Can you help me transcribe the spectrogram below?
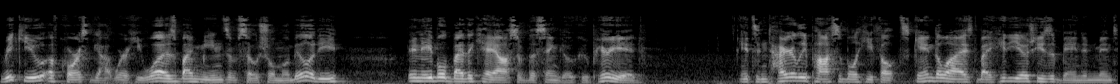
Rikyu, of course, got where he was by means of social mobility, enabled by the chaos of the Sengoku period. It's entirely possible he felt scandalized by Hideyoshi's abandonment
